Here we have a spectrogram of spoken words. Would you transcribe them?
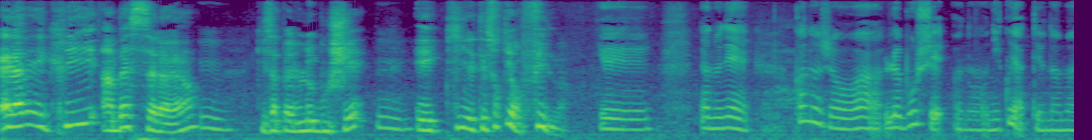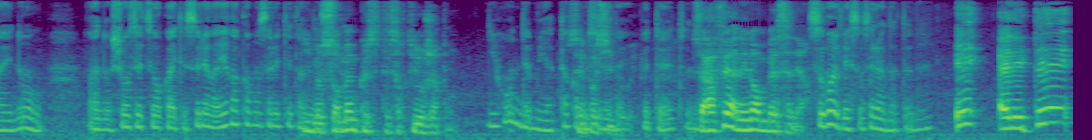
Elle avait écrit un best-seller うん、qui s'appelle Le Boucher うん、et qui était sorti en film. えーあのね彼女は「ル・ブシェ」あの肉屋っていう名前のあの小説を書いてそれが映画化もされてた Il ん me ですよ semble même que c'était sorti au Japon. 日本でもやったかもしれない C'est possible, peut-être Ça a fait un énorme best-seller. すごいベストセラーになったね Et elle était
